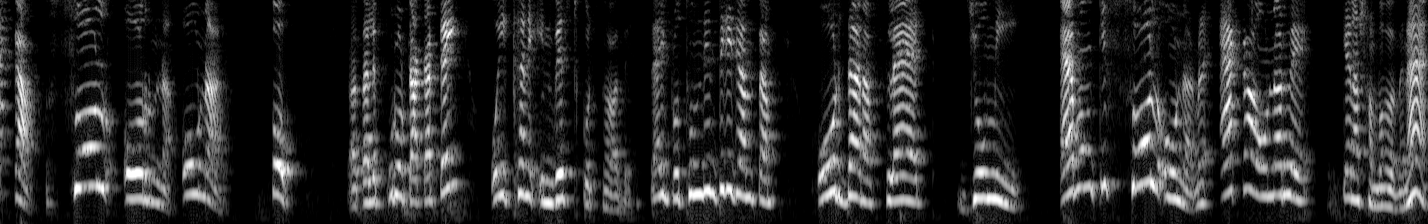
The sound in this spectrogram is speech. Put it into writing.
একা সোল ওর না ওনার হোক তাহলে পুরো টাকাটাই ওইখানে ইনভেস্ট করতে হবে। তাই প্রথম দিন থেকে জানতাম, ওর দ্বারা ফ্ল্যাট জমি, এমনকি সোল ওনার মানে একা ওনার হয়ে কেনা সম্ভব হবে না হ্যাঁ?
